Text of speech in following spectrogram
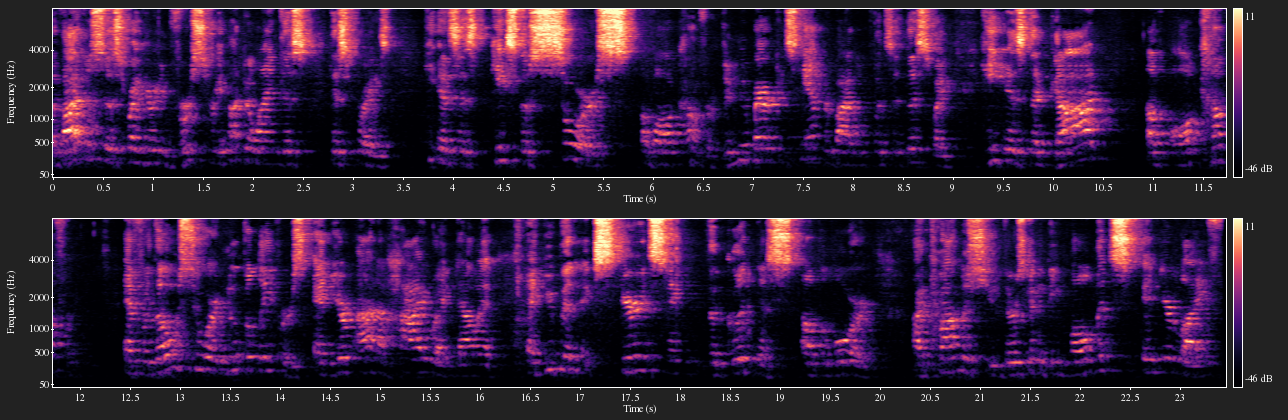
The Bible says right here in verse 3, underline this, this phrase. He, it says, He's the source of all comfort. The New American Standard Bible puts it this way He is the God of all comfort. And for those who are new believers and you're on a high right now and, and you've been experiencing the goodness of the Lord, I promise you there's going to be moments in your life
